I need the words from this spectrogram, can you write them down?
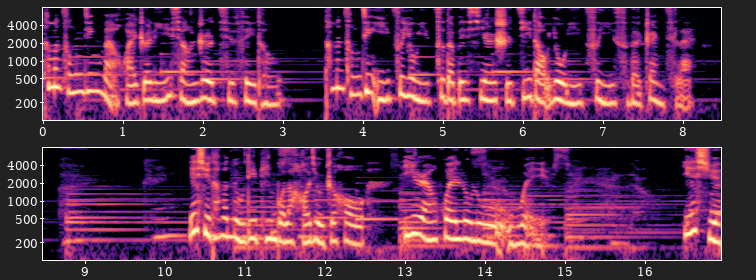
他们曾经满怀着理想，热气沸腾；他们曾经一次又一次的被现实击倒，又一次一次的站起来。也许他们努力拼搏了好久之后，依然会碌碌无为。也许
